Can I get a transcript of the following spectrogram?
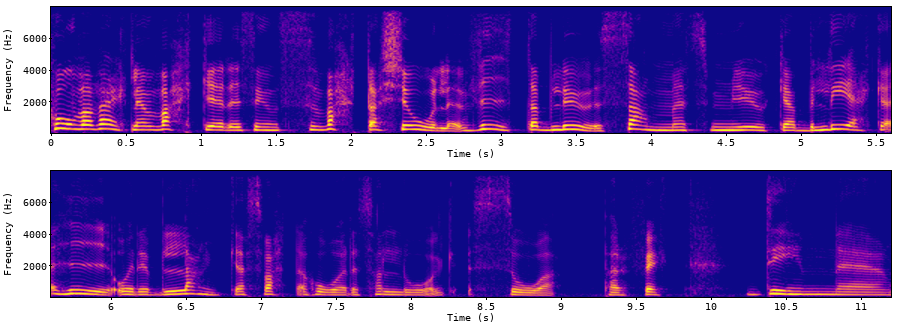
Hon var verkligen vacker i sin svarta kjol, vita blus, sammetsmjuka bleka hy och det blanka svarta håret som låg så perfekt. Din, eh,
